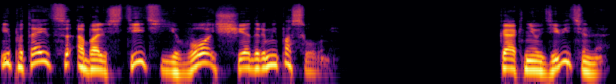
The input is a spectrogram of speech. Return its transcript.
и пытается обольстить его щедрыми посулами. Как неудивительно,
